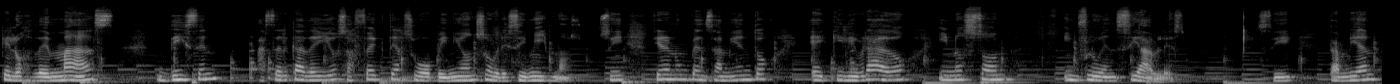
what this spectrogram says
que los demás dicen acerca de ellos afecte a su opinión sobre sí mismos. ¿sí? Tienen un pensamiento equilibrado y no son influenciables. ¿sí? También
